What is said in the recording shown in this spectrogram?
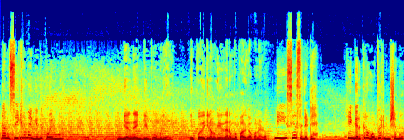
நாம சீக்கிரமா இங்கிருந்து போயிடணும். இங்கேருந்து எங்கேயும் போக முடியாது. இப்போதைக்கு நமக்கு இதுதான் ரொம்ப பாதுகாப்பான இடம். நீ ஈஸியா சொல்லிட்ட. இங்க இருக்கிற ஒவ்வொரு நிமிஷமும்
